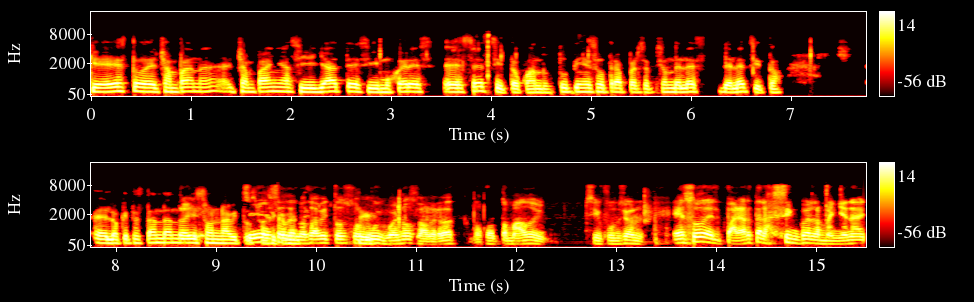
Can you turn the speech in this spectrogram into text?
que esto de champana, champañas y yates y mujeres es éxito cuando tú tienes otra percepción del, del éxito. Eh, lo que te están dando ahí son hábitos. Sí, eso de los hábitos son muy buenos, la verdad, los he tomado y sí funcionan. Eso del pararte a las 5 de la mañana,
